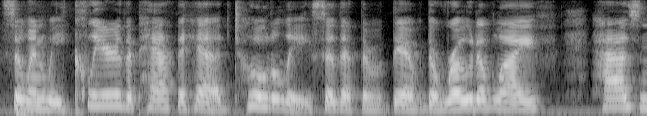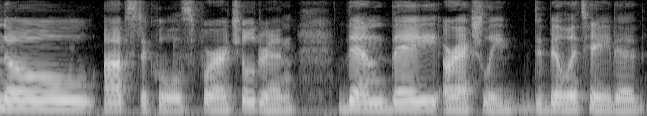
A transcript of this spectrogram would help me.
So when we clear the path ahead totally so that the the, the road of life has no obstacles for our children, then they are actually debilitated.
